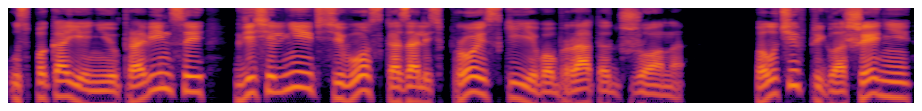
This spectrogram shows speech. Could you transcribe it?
успокоению провинции, где сильнее всего сказались происки его брата Джона. Получив приглашение,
